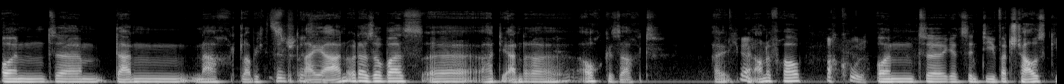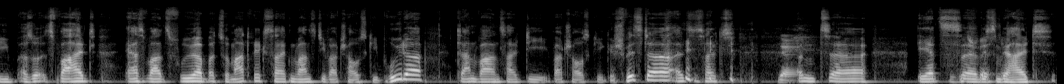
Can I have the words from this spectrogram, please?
Und ähm, dann nach, glaube ich, drei Jahren oder sowas äh, hat die andere auch gesagt, ich bin auch eine Frau. Ach cool. Und äh, jetzt sind die Wachowski, also es war halt, erst war es früher zu Matrix-Zeiten waren es die Wachowski-Brüder, dann waren es halt die Wachowski-Geschwister, als es halt ja. und äh, jetzt äh, wissen wir halt,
